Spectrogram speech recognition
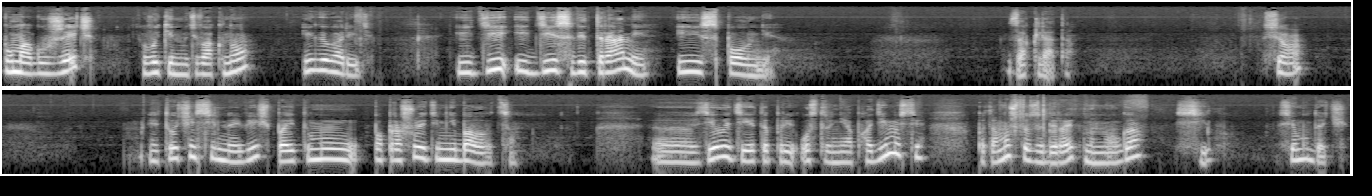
Бумагу сжечь, выкинуть в окно и говорить. Иди, иди с ветрами и исполни. Заклято. Все. Это очень сильная вещь, поэтому попрошу этим не баловаться. Э, сделайте это при острой необходимости, потому что забирает много сил. Всем удачи!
